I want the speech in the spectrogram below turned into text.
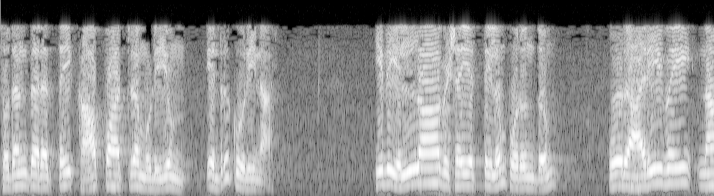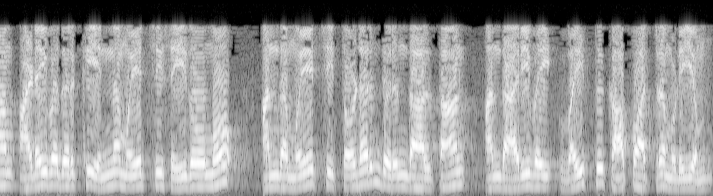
சுதந்திரத்தை காப்பாற்ற முடியும் என்று கூறினார். இது எல்லா விஷயத்திலும் பொருந்தும். ஒரு அறிவை நாம் அடைவதற்கு என்ன முயற்சி செய்தோமோ அந்த முயற்சி தொடர்ந்திருந்தால்தான் அந்த அறிவை வைத்து காப்பாற்ற முடியும்.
